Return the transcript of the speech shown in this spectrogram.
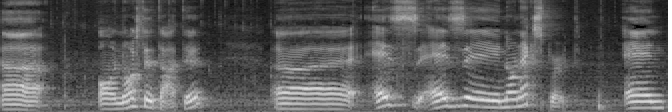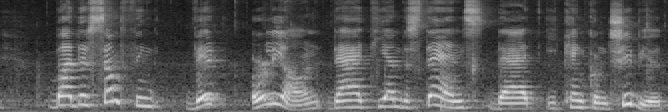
uh, on Nostra uh, as, as a non-expert. And, but there's something very early on that he understands that he can contribute,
